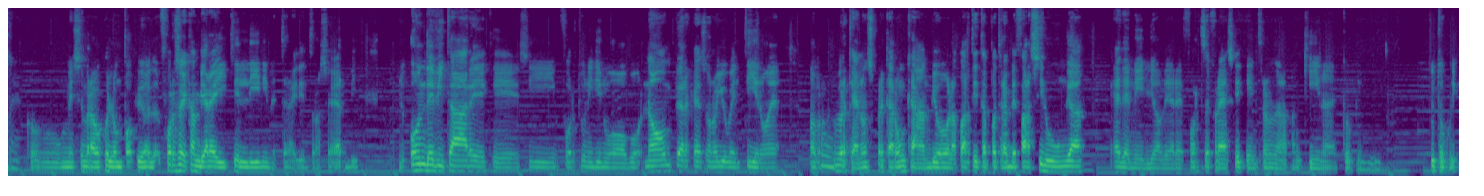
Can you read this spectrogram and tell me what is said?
Ecco, mi sembrava quello un po' più. Forse cambierei i Chiellini, metterei dentro a Serbi. Onde evitare che si infortuni di nuovo. Non perché sono Juventino, eh, ma proprio perché non sprecare un cambio. La partita potrebbe farsi lunga ed è meglio avere forze fresche che entrano nella panchina. Ecco, quindi tutto qui.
